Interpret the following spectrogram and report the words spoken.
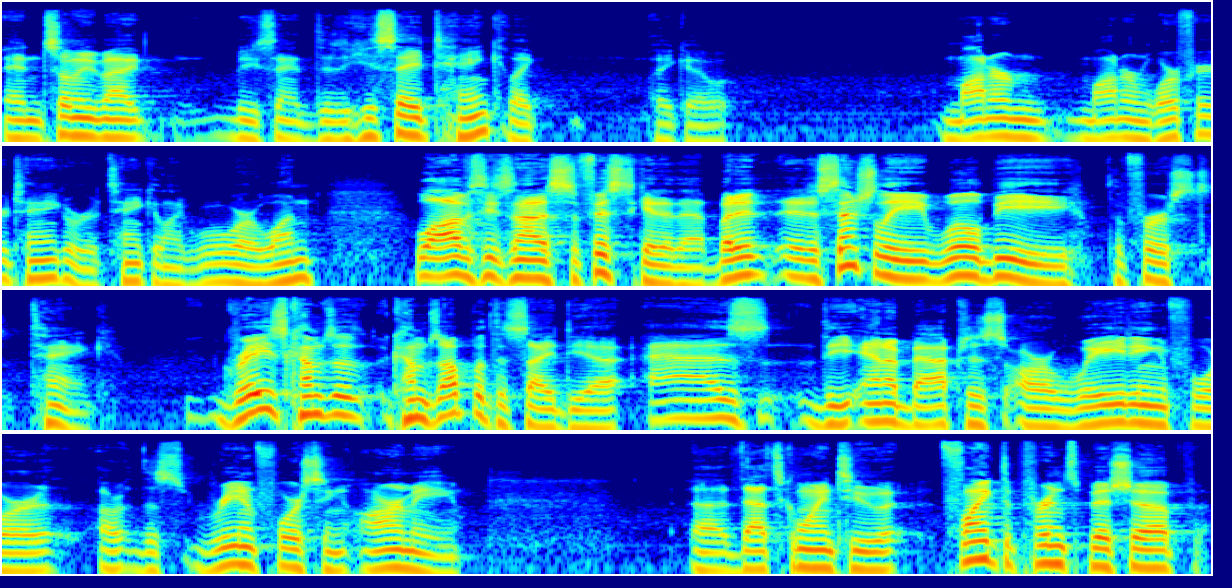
And some of you might be saying, "Did he say tank like like a modern modern warfare tank or a tank in like World War One?" Well, obviously it's not as sophisticated as that, but it, it essentially will be the first tank. Grays comes comes up with this idea as the Anabaptists are waiting for uh, this reinforcing army uh, that's going to flank the Prince Bishop,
